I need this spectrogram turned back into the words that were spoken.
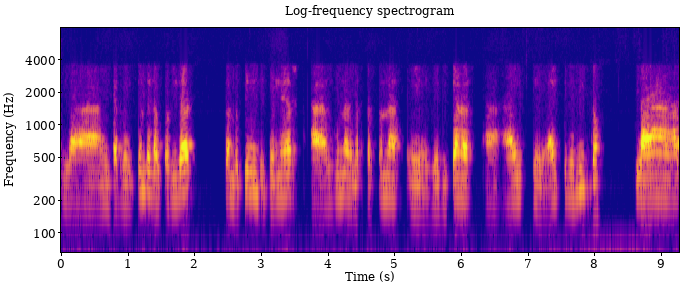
la intervención de la autoridad cuando quieren detener a alguna de las personas eh, dedicadas a, a, este, a este delito la,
